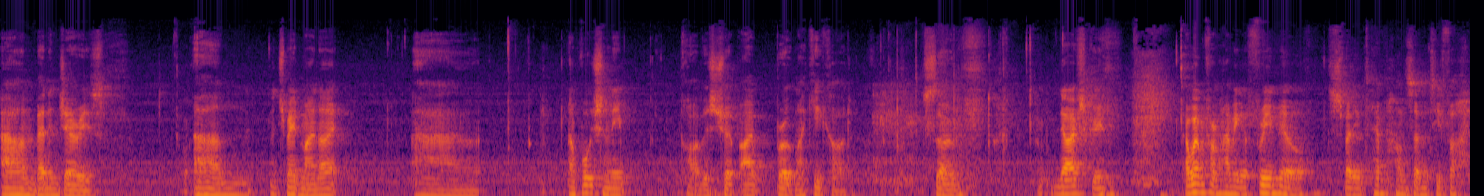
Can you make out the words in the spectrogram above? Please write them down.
um, Ben and Jerry's, um, which made my night. Uh, unfortunately, part of this trip, I broke my key card. So the ice cream. I went from having a free meal to spending £10.75.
